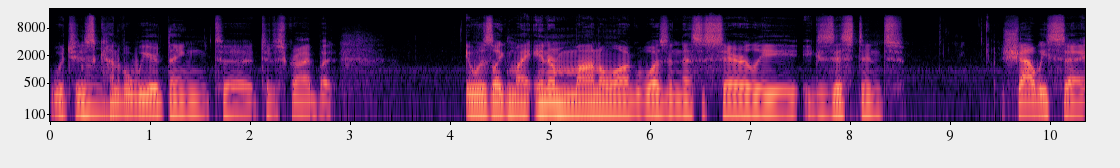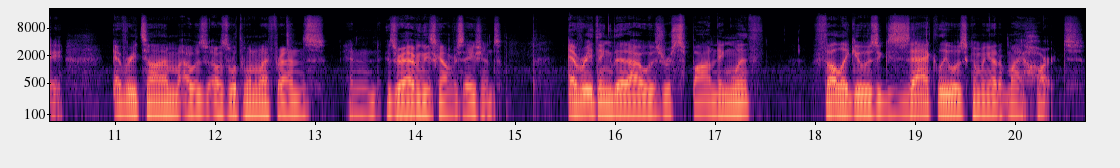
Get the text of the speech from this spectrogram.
which is hmm. kind of a weird thing to to describe, but it was like my inner monologue wasn't necessarily existent shall we say every time I was I was with one of my friends and as we were having these conversations everything that I was responding with felt like it was exactly what was coming out of my heart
